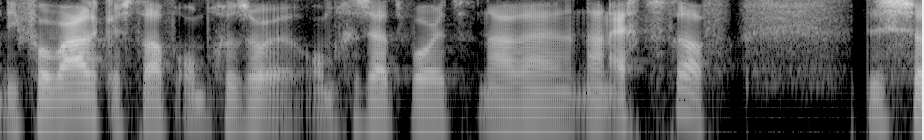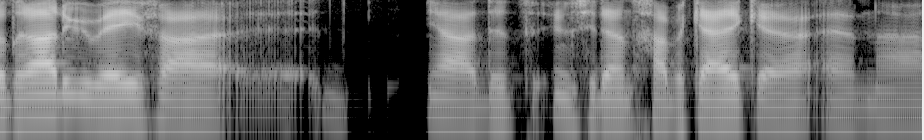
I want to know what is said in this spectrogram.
die voorwaardelijke straf omgezet wordt naar, uh, naar een echte straf. Dus zodra de UEFA uh, ja, dit incident gaat bekijken... en uh,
